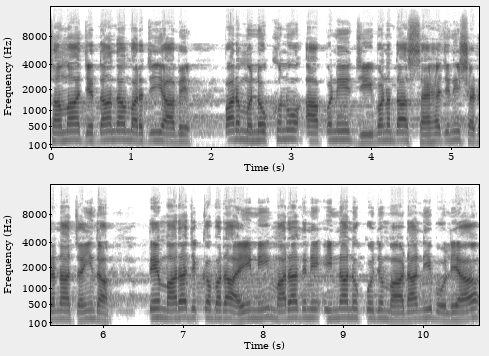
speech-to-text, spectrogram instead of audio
ਸਮਾਂ ਜਿੱਦਾਂ ਦਾ ਮਰਜ਼ੀ ਆਵੇ ਪਰ ਮਨੁੱਖ ਨੂੰ ਆਪਣੇ ਜੀਵਨ ਦਾ ਸਹਿਜ ਨਹੀਂ ਛੱਡਣਾ ਚਾਹੀਦਾ। ਤੇ ਮਹਾਰਾਜ ਘਬਰਾਏ ਨਹੀਂ ਮਹਾਰਾਜ ਨੇ ਇਹਨਾਂ ਨੂੰ ਕੁਝ ਮਾੜਾ ਨਹੀਂ ਬੋਲਿਆ।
